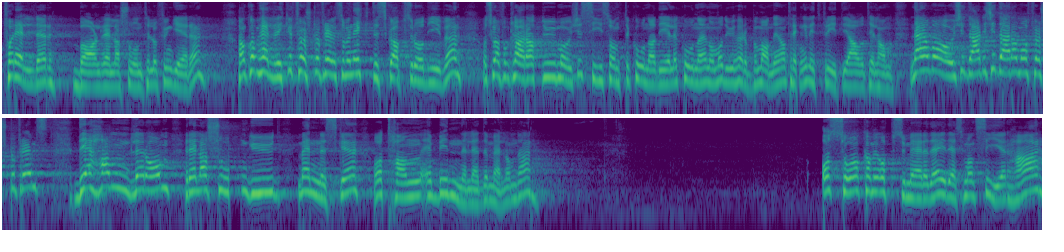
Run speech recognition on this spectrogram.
forelder-barn-relasjonen til å fungere. Han kom heller ikke først og fremst som en ekteskapsrådgiver og skal forklare at du må jo ikke si sånn til kona di eller kona nå må du høre på mannen din, han trenger litt fritid av og til. han. Nei, han var jo ikke der. Det er ikke der han var først og fremst. Det handler om relasjonen Gud-menneske, og at han er bindeleddet mellom der. Og så kan vi oppsummere det i det som han sier her.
